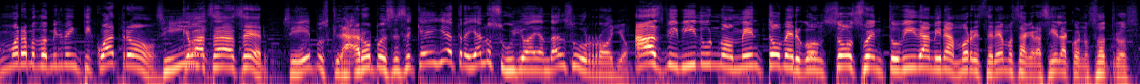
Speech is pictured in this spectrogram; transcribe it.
Morra 2024. Sí. ¿Qué vas a hacer? Sí, pues claro, pues ese que ella traía lo suyo, ahí andaba en su rollo. ¿Has vivido un momento vergonzoso en tu vida? Mira, Morris, tenemos a Graciela con nosotros.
